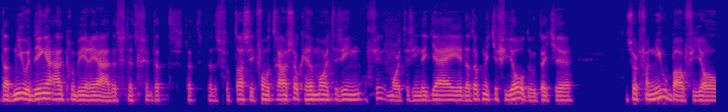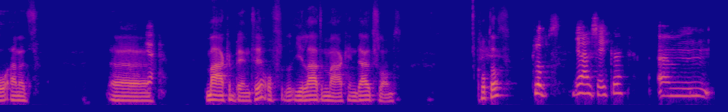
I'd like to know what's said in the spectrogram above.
dat nieuwe dingen uitproberen, ja, dat, dat, dat, dat, dat is fantastisch. Ik vond het trouwens ook heel mooi te zien, of vind het mooi te zien, dat jij dat ook met je viool doet. Dat je een soort van nieuwbouwviool aan het uh, ja. maken bent, hè? of je laten maken in Duitsland. Klopt dat? Klopt, ja, zeker. Um,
